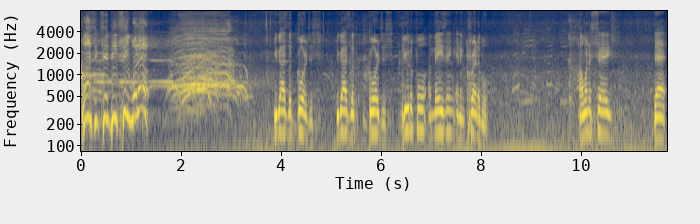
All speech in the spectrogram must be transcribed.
Washington, D.C., what up? You guys look gorgeous. You guys look gorgeous. Beautiful, amazing, and incredible. I want to say that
